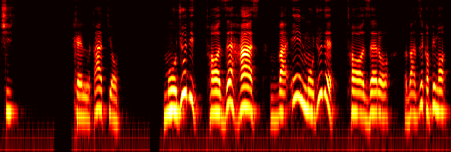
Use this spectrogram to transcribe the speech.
چی خلقت یا موجودی تازه هست و این موجود تازه رو به کافی ما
